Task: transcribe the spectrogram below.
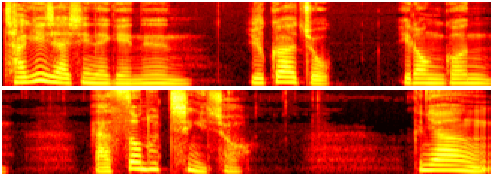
자기 자신에게는 유가족, 이런 건 낯선 호칭이죠. 그냥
